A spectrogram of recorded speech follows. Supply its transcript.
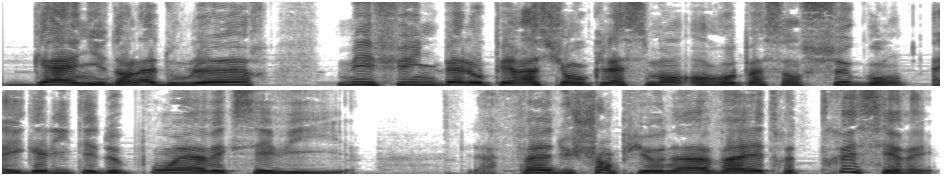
gagne dans la douleur, mais fait une belle opération au classement en repassant second à égalité de points avec Séville. La fin du championnat va être très serrée.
